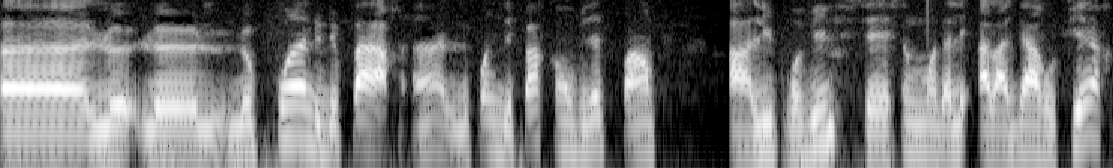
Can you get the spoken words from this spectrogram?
euh, le, le, point de départ, hein, le point de départ quand vous êtes par exemple à Libreville, c'est simplement d'aller à la gare routière.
